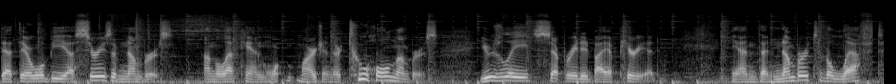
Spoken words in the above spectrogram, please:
that there will be a series of numbers on the left-hand margin. There are two whole numbers, usually separated by a period. And the number to the left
